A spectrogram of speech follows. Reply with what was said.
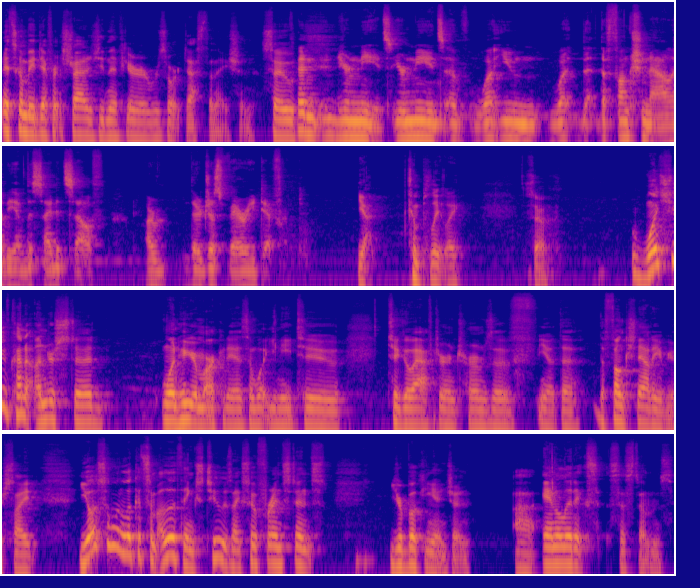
it's going to be a different strategy than if you're a resort destination. So and your needs your needs of what you what the, the functionality of the site itself are they're just very different. Yeah completely. So once you've kind of understood one who your market is and what you need to to go after in terms of you know the the functionality of your site you also want to look at some other things too is like so for instance your booking engine uh, analytics systems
